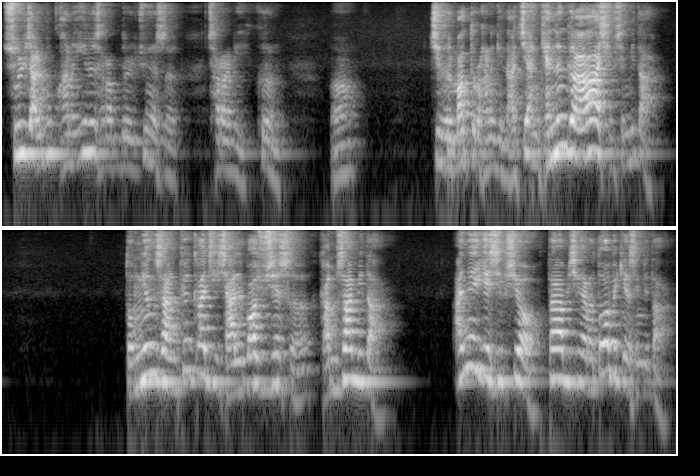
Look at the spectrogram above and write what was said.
술 잘 먹고 하는 이런 사람들 중에서 차라리 그런 어? 직을 맡도록 하는 게 낫지 않겠는가 싶습니다. 동영상 끝까지 잘 봐주셔서 감사합니다. 안녕히 계십시오. 다음 시간에 또 뵙겠습니다.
